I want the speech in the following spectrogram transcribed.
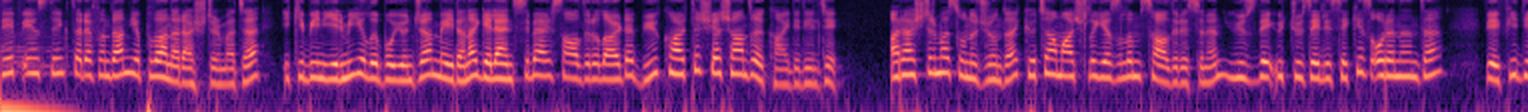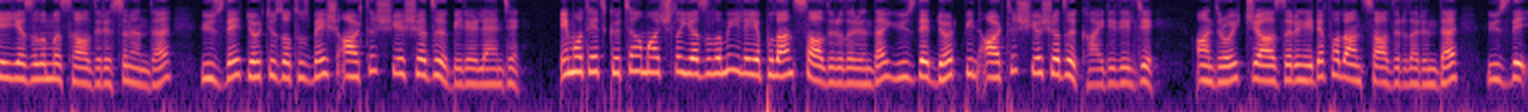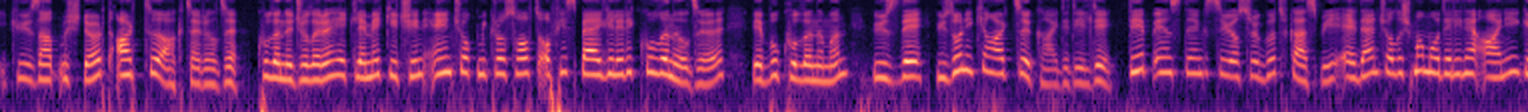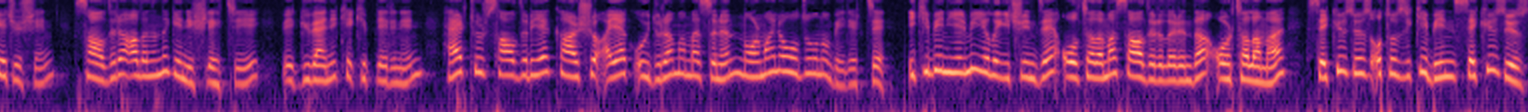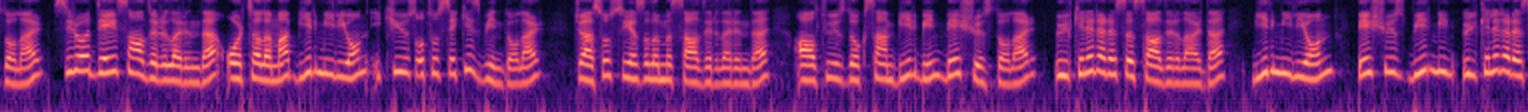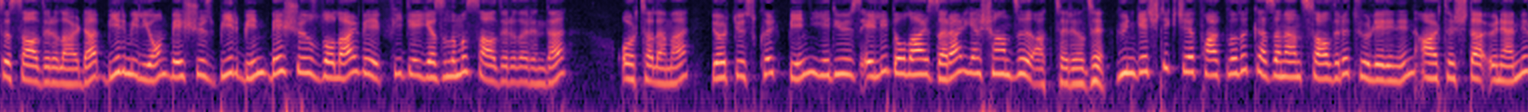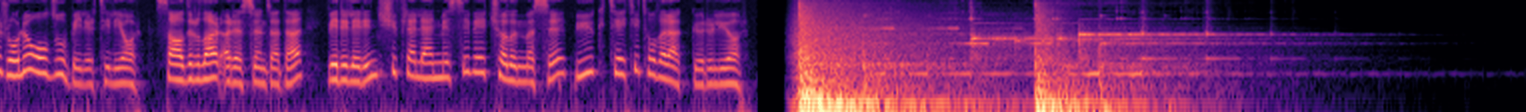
Deep Instinct tarafından yapılan araştırmada 2020 yılı boyunca meydana gelen siber saldırılarda büyük artış yaşandığı kaydedildi. Araştırma sonucunda kötü amaçlı yazılım saldırısının %358 oranında ve fidye yazılımı saldırısının da %435 artış yaşadığı belirlendi. Emotet kötü amaçlı yazılımı ile yapılan saldırılarında %4000 artış yaşadığı kaydedildi. Android cihazları hedef alan saldırılarında %264 arttığı aktarıldı. Kullanıcıları hacklemek için en çok Microsoft Office belgeleri kullanıldığı ve bu kullanımın %112 arttığı kaydedildi. Deep Instinct CEO'su Good Casby, evden çalışma modeline ani geçişin saldırı alanını genişlettiği ve güvenlik ekiplerinin her tür saldırıya karşı ayak uyduramamasının normal olduğunu belirtti. 2020 yılı içinde ortalama saldırılarında ortalama 832.800 dolar, Zero Day saldırılarında ortalama 1 milyon 238 bin dolar, casus yazılımı saldırılarında 691.500 dolar, ülkeler arası saldırılarda 1 milyon 501 bin ülkeler arası saldırılarda 1 milyon 501 bin 500 dolar ve fidye yazılımı saldırılarında ortalama 440 bin 750 dolar zarar yaşandığı aktarıldı. Gün geçtikçe farklılık kazanan saldırı türlerinin artışta önemli rolü olduğu belirtiliyor. Saldırılar arasında da verilerin şifrelenmesi ve çalınması büyük tehdit olarak görülüyor.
